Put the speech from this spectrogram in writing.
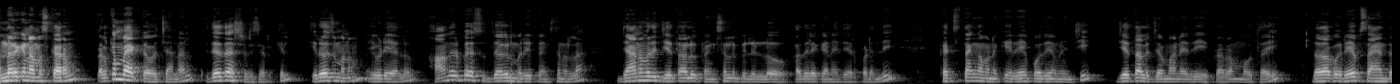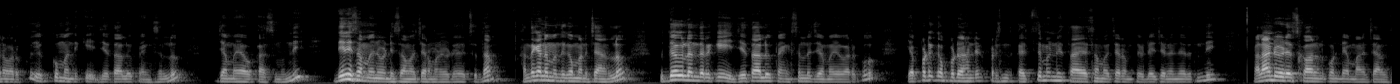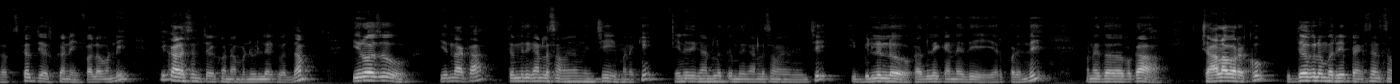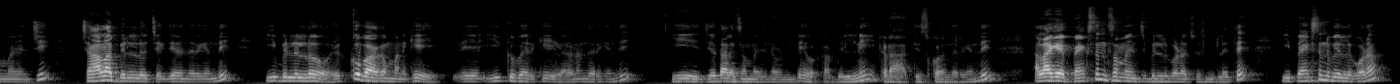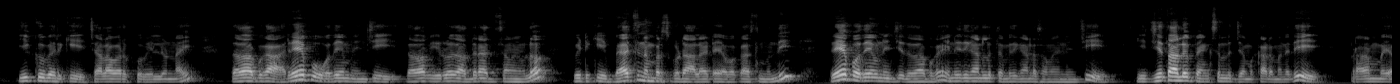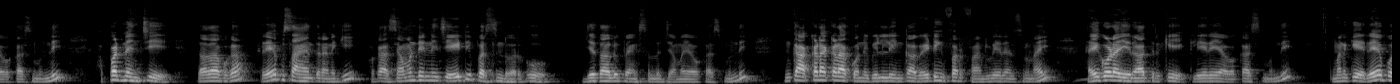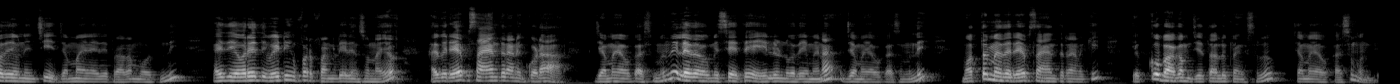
అందరికీ నమస్కారం. Welcome back to our channel Vidyarthi study circle. ఈరోజు మనం ఈ వీడియోలో ఆంధ్రప్రదేశ్ ఉద్యోగులు మరియు పెన్షనర్ల జనవరి జీతాలు పెన్షన్ల బిల్లుల్లో కదలిక అనేది ఏర్పడింది. ఖచ్చితంగా మనకి రేపు ఉదయం నుంచి జీతాల జమ అనేది ప్రారంభమవుతాయి. దాదాపు రేపు సాయంత్రం వరకు ఎక్కువ మందికి జీతాలు పెన్షన్లు జమ అయ్యే అవకాశం ఉంది. దీనికి సంబంధించిన సమాచారం మన వీడియో చూద్దాం. అందుకనే ముందుగా మన ఛానల్లో ఉద్యోగులందరికీ జీతాలు పెన్షన్లు జమ అయ్యే వరకు ఎప్పటికప్పుడు హండ్రెడ్ పర్సెంట్ ఖచ్చితమైన తాజా సమాచారంతో వీడియో చేయడం జరుగుతుంది. అలాంటి వీడియోస్ కావాలనుకుంటే మన ఛానల్ సబ్స్క్రైబ్ చేసుకొని ఫాలో అవ్వండి. ఈ ఆలస్యం చేయకుండా మన వీడియోకి వెళ్దాం. ఈరోజు ఇందాక తొమ్మిది గంటల సమయం నుంచి మనకి ఎనిమిది గంటల తొమ్మిది గంటల సమయం నుంచి ఈ బిల్లుల్లో కదలిక అనేది ఏర్పడింది. మనకి దాదాపుగా చాలా వరకు ఉద్యోగులు మరియు పెన్షన్ సంబంధించి చాలా బిల్లులు చెక్ చేయడం జరిగింది. ఈ బిల్లుల్లో ఎక్కువ భాగం మనకి ఈక్యుబేర్కి వెళ్ళడం జరిగింది. ఈ జీతాలకు సంబంధించినటువంటి ఒక బిల్ని ఇక్కడ తీసుకోవడం జరిగింది. అలాగే పెన్షన్ సంబంధించి బిల్లు కూడా చూసినట్లయితే ఈ పెన్షన్ బిల్లు కూడా ఈ చాలా వరకు వెళ్ళున్నాయి. దాదాపుగా రేపు ఉదయం నుంచి దాదాపు ఈరోజు అర్ధరాత్రి సమయంలో వీటికి బ్యాచ్ నెంబర్స్ కూడా అలర్ట్ అయ్యే అవకాశం ఉంది. రేపు ఉదయం నుంచి దాదాపుగా ఎనిమిది గంటల తొమ్మిది గంటల సమయం నుంచి ఈ జీతాలు పెన్షన్లు జమ కావడం అనేది ప్రారంభమయ్యే అవకాశం ఉంది. అప్పటి నుంచి దాదాపుగా రేపు సాయంత్రానికి ఒక సెవెంటీన్ నుంచి ఎయిటీ పర్సెంట్ వరకు జీతాలు పెన్షన్లు జమ అయ్యే అవకాశం ఉంది. ఇంకా అక్కడక్కడ కొన్ని బిల్లు ఇంకా వెయిటింగ్ ఫర్ ఫండ్ క్లియరెన్స్ ఉన్నాయి. అవి కూడా ఈ రాత్రికి క్లియర్ అయ్యే అవకాశం ఉంది. మనకి రేపు ఉదయం నుంచి జమ అనేది ప్రారంభమవుతుంది. అయితే ఎవరైతే వెయిటింగ్ ఫర్ ఫండ్ క్లియరెన్స్ ఉన్నాయో అవి రేపు సాయంత్రానికి కూడా జమ అయ్యే అవకాశం ఉంది. లేదా మిస్ అయితే ఎల్లుండి ఉదయమైనా జమ అయ్యే అవకాశం ఉంది. మొత్తం మీద రేపు సాయంత్రానికి ఎక్కువ భాగం జీతాలు పెన్షన్లు జమ అయ్యే అవకాశం ఉంది.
